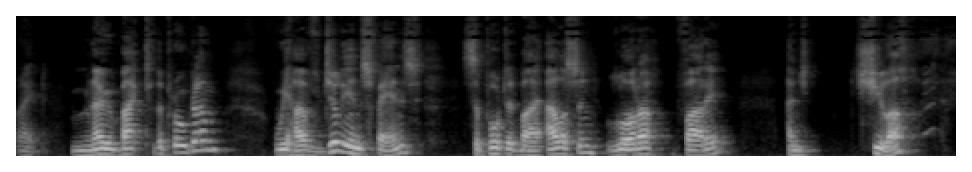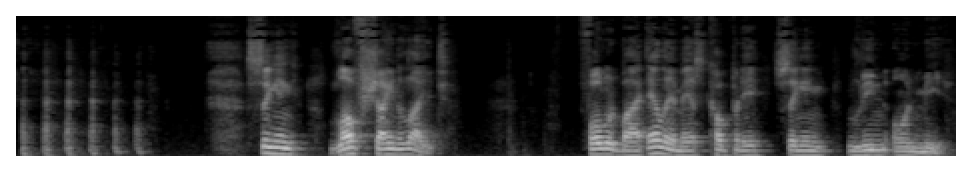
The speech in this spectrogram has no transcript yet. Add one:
Right, now back to the programme. We have Gillian Spence, supported by Alison, Laura, Vare, and Sheila. singing Love Shine a Light, followed by LMS Company singing Lean on Me.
